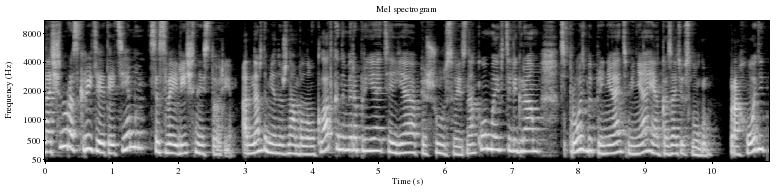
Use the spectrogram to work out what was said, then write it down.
Начну раскрытие этой темы со своей личной истории. Однажды мне нужна была укладка на мероприятие, я пишу своей знакомой в Телеграм с просьбой принять меня и оказать услугу. Проходит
